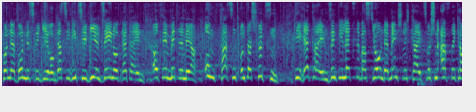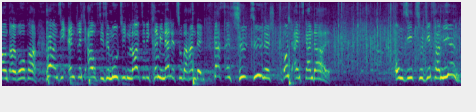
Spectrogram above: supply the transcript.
von der Bundesregierung, dass Sie die zivilen SeenotretterInnen auf dem Mittelmeer umfassend unterstützen. Die RetterInnen sind die letzte Bastion der Menschlichkeit zwischen Afrika und Europa. Hören Sie endlich auf, diese mutigen Leute wie Kriminelle zu behandeln. Das ist zynisch und ein Skandal um sie zu diffamieren.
